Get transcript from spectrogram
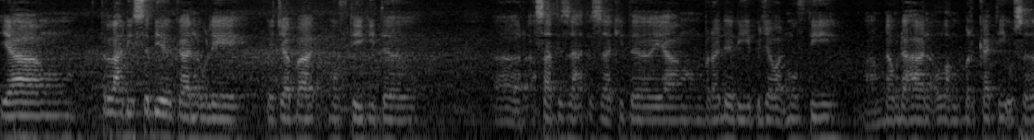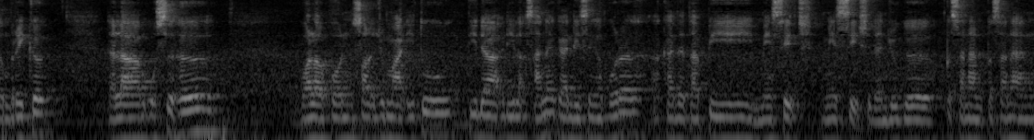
yang telah disediakan oleh pejabat mufti kita uh, asatizah-asatizah kita yang berada di pejabat mufti. Uh, mudah-mudahan Allah memberkati usaha mereka dalam usaha. Walaupun solat Jumaat itu tidak dilaksanakan di Singapura akan tetapi message message dan juga pesanan-pesanan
